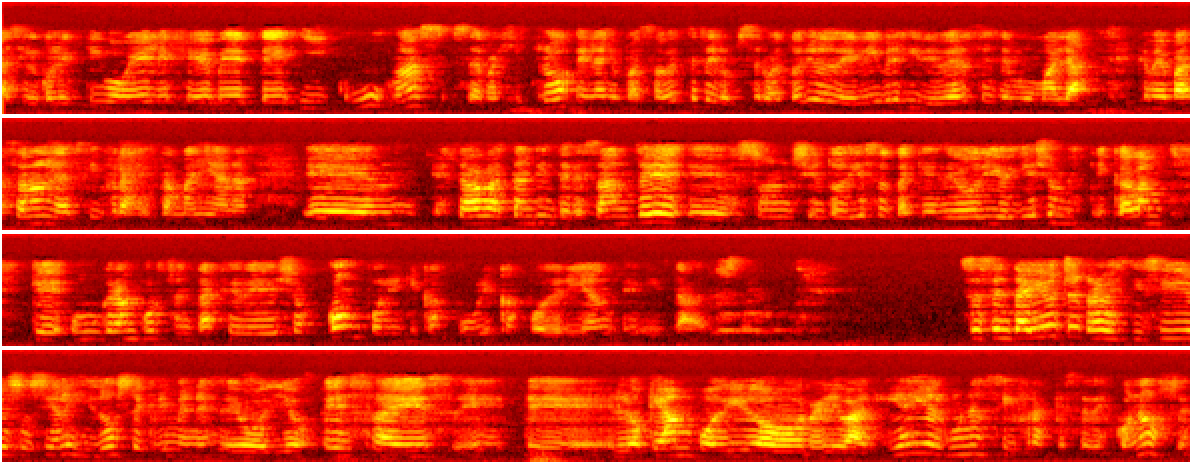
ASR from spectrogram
hacia el colectivo LGBTIQ más se registró el año pasado. Este es el Observatorio de Libres y Diversos de Mumalá, que me pasaron las cifras esta mañana. Eh, estaba bastante interesante, eh, son 110 ataques de odio y ellos me explicaban que un gran porcentaje de ellos con políticas públicas podrían evitarse. 68 travesticidios sociales y 12 crímenes de odio. Esa es este, lo que han podido relevar. Y hay algunas cifras que se desconocen.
